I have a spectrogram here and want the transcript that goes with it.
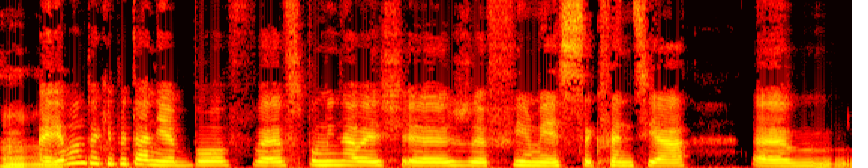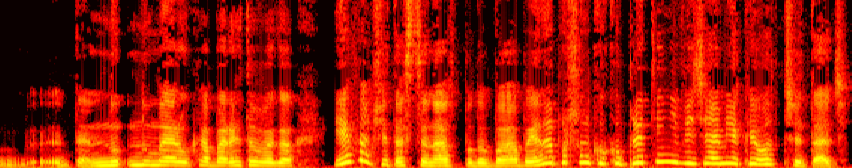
A ja mam takie pytanie, bo w, wspominałeś, e, że w filmie jest sekwencja um, ten, numeru kabaretowego. Jak wam się ta scena spodobała? Bo ja na początku kompletnie nie wiedziałam, jak ją odczytać.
